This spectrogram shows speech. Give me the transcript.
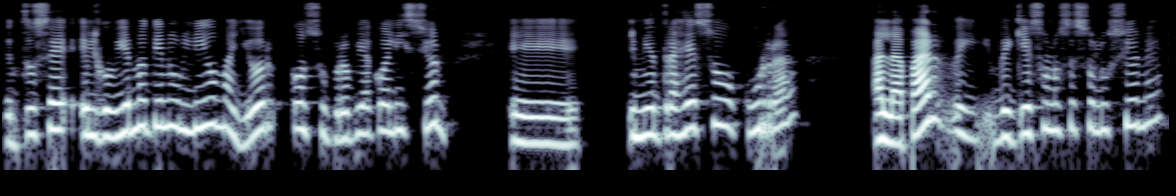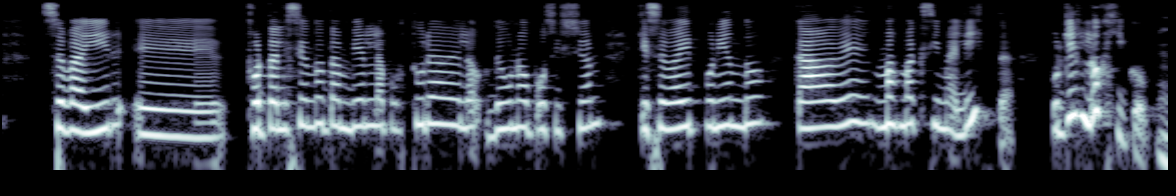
Entonces, el gobierno tiene un lío mayor con su propia coalición. Eh, y mientras eso ocurra, a la par de, que eso no se solucione, se va a ir eh, fortaleciendo también la postura de, una oposición que se va a ir poniendo cada vez más maximalista, porque es lógico. Mm.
